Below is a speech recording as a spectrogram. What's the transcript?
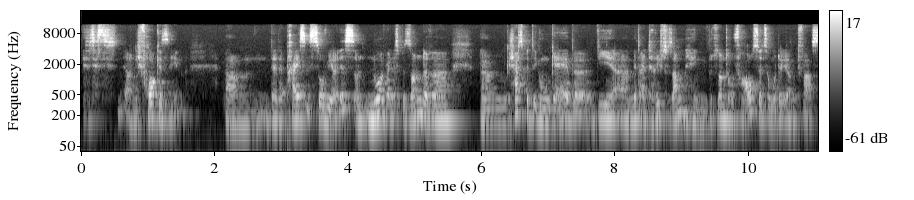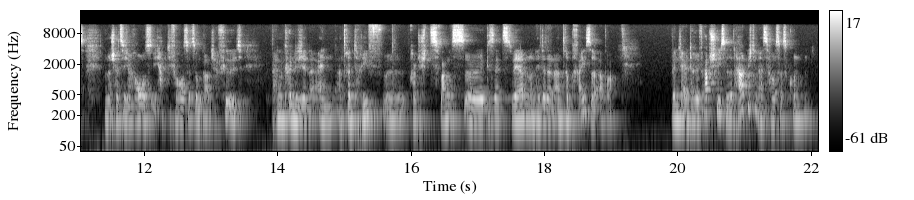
Es ist auch nicht vorgesehen. Ähm, der, der Preis ist so, wie er ist. Und nur wenn es besondere ähm, Geschäftsbedingungen gäbe, die äh, mit einem Tarif zusammenhängen, besondere Voraussetzungen oder irgendwas, und dann stellt sich heraus, ich habe die Voraussetzungen gar nicht erfüllt, dann könnte ich in einen anderen Tarif äh, praktisch zwangsgesetzt äh, werden und hätte dann andere Preise. Aber wenn ich einen Tarif abschließe, dann habe ich den als Haushaltskunden.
